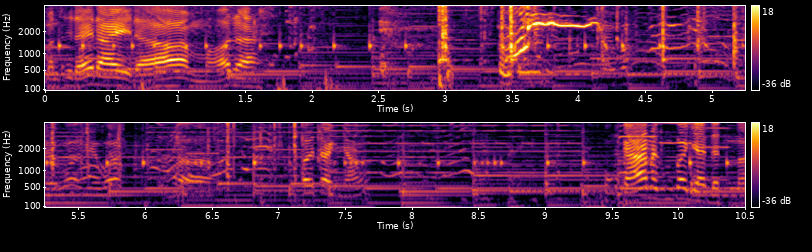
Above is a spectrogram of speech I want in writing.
Mình sẽ để đây đó mở ra. Hơi tàn nhẫn. Con cá nó cũng có gia đình mà.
